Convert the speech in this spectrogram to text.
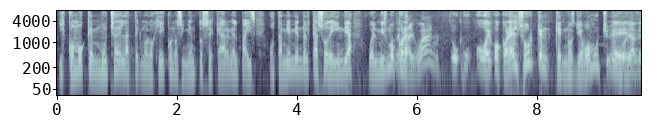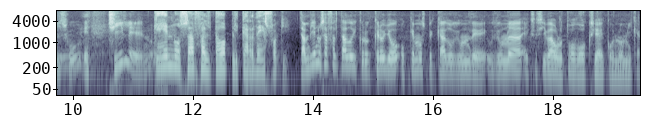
y cómo que mucha de la tecnología y conocimiento se quedara en el país. O también viendo el caso de India o el mismo De Corea, Taiwán, o, o- o Corea del Sur, que, que nos llevó mucho. eh, Corea del Sur, eh, Chile. ¿no? ¿Qué nos ha faltado aplicar de eso aquí? También nos ha faltado, y creo, creo yo, o que hemos pecado de, un de, de una excesiva ortodoxia económica.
